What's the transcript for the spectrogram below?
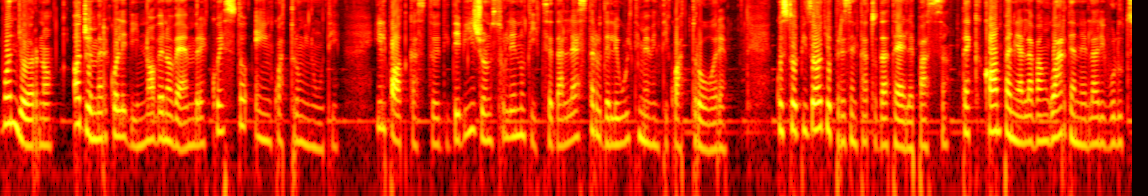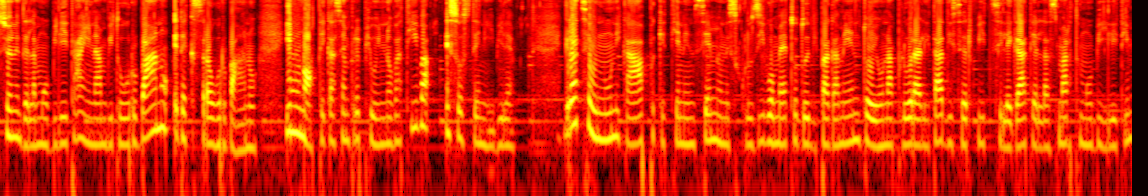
Buongiorno, oggi è mercoledì 9 novembre questo è In 4 Minuti, il podcast di The Vision sulle notizie dall'estero delle ultime 24 ore. Questo episodio è presentato da Telepass, tech company all'avanguardia nella rivoluzione della mobilità in ambito urbano ed extraurbano, in un'ottica sempre più innovativa e sostenibile. Grazie a un'unica app che tiene insieme un esclusivo metodo di pagamento e una pluralità di servizi legati alla smart mobility,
